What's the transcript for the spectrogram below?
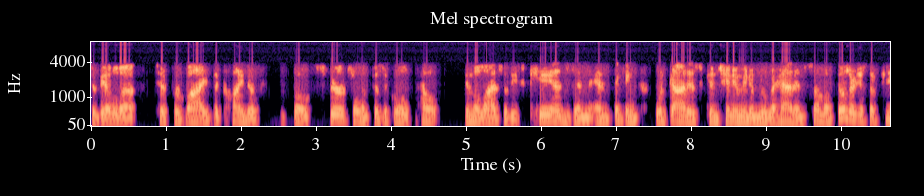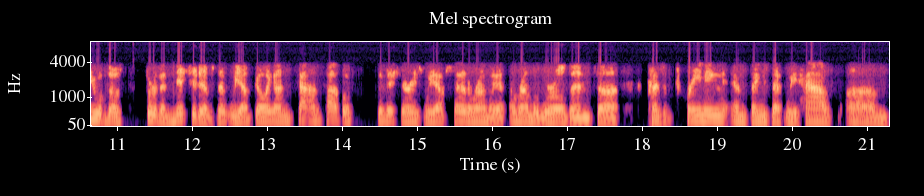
to be able to to provide the kind of both spiritual and physical help in the lives of these kids and, and thinking what God is continuing to move ahead. And some of those are just a few of those sort of initiatives that we have going on on top of the missionaries we have sent around the around the world and uh, kinds of training and things that we have um,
